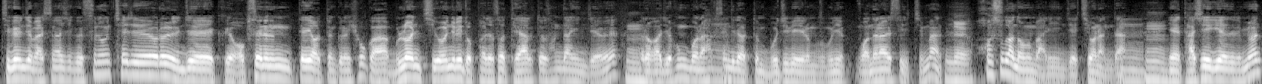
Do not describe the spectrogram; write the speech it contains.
지금 이제 말씀하신 그 수능 체제를 이제 그 없애는 때의 어떤 그런 효과, 물론 지원율이 높아져서 대학도 상당히 이제 음. 여러 가지 홍보 나 학생들의 어떤 모집에 이런 부분이 원활할 수 있지만 네. 허수가 너무 많이 이제 지원한다. 음. 예, 다시 얘기해드리면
